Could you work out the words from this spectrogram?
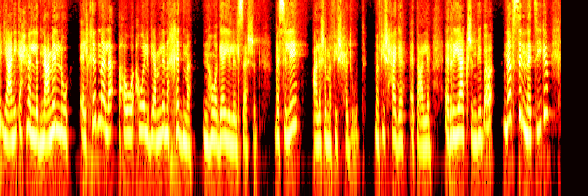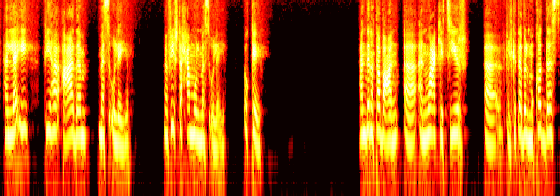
يعني إحنا اللي بنعمل له الخدمة لا هو هو اللي بيعمل لنا خدمة إن هو جاي لل session. بس ليه؟ علشان ما فيش حدود ما فيش حاجة اتعلم. ال reaction بيبقى نفس النتيجة هنلاقي فيها عدم مسؤولية. ما فيش تحمل مسؤولية. okay. عندنا طبعا أنواع كتير في الكتاب المقدس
